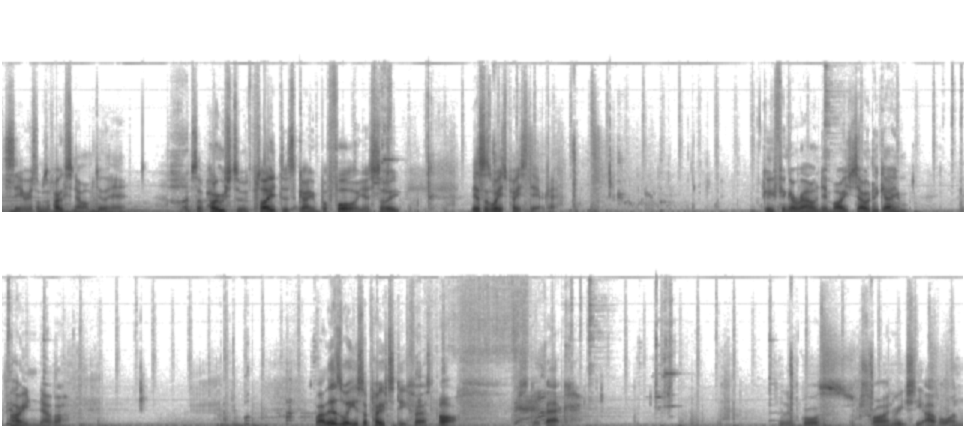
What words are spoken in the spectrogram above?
serious. I'm supposed to know what I'm doing here. I'm supposed to have played this game before, you see. This is what you're supposed to do, okay. Goofing around in my Zelda game? I never. Well, this is what you're supposed to do first off. Just go back. And of course, try and reach the other one.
